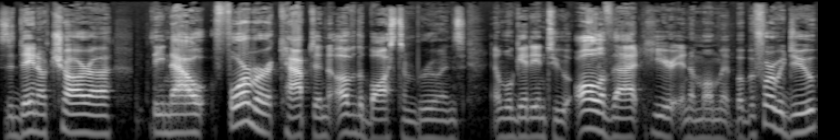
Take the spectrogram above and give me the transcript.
Zdeno Chara, the now former captain of the Boston Bruins. And we'll get into all of that here in a moment. But before we do,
